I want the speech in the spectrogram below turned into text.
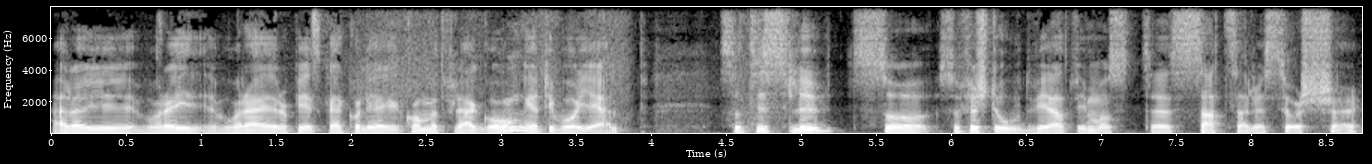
Här har ju våra, våra europeiska kollegor kommit flera gånger till vår hjälp. Så till slut så, så förstod vi att vi måste satsa resurser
